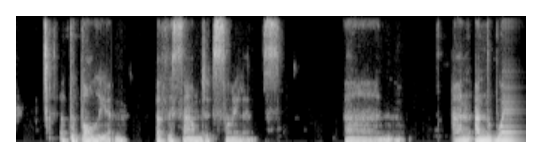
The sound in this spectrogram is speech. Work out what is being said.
of the volume of the sound of silence, um, and and the way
